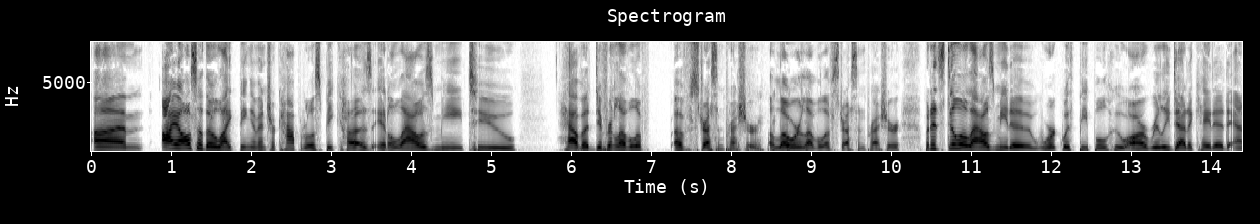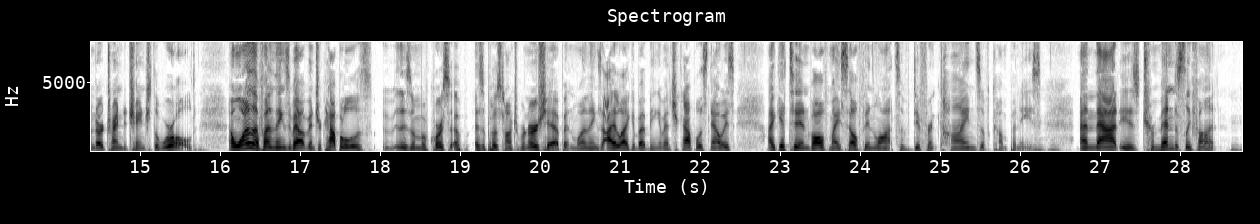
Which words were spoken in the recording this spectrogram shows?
Um, I also though like being a venture capitalist because it allows me to have a different level of of stress and pressure, a lower level of stress and pressure, but it still allows me to work with people who are really dedicated and are trying to change the world. And one of the fun things about venture capitalism, of course, as opposed to entrepreneurship, and one of the things I like about being a venture capitalist now is I get to involve myself in lots of different kinds of companies. Mm-hmm. And that is tremendously fun. Mm-hmm.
